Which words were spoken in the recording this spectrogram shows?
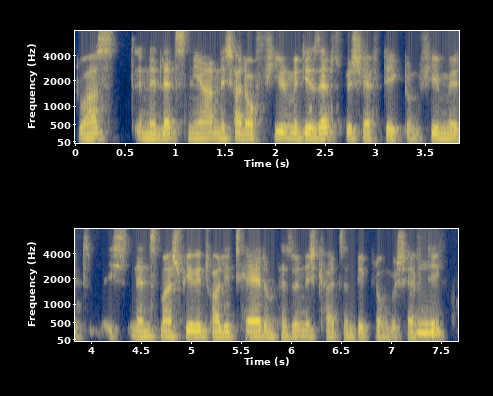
du hast in den letzten Jahren dich halt auch viel mit dir selbst beschäftigt und viel mit, ich nenne es mal Spiritualität und Persönlichkeitsentwicklung beschäftigt. Mhm.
